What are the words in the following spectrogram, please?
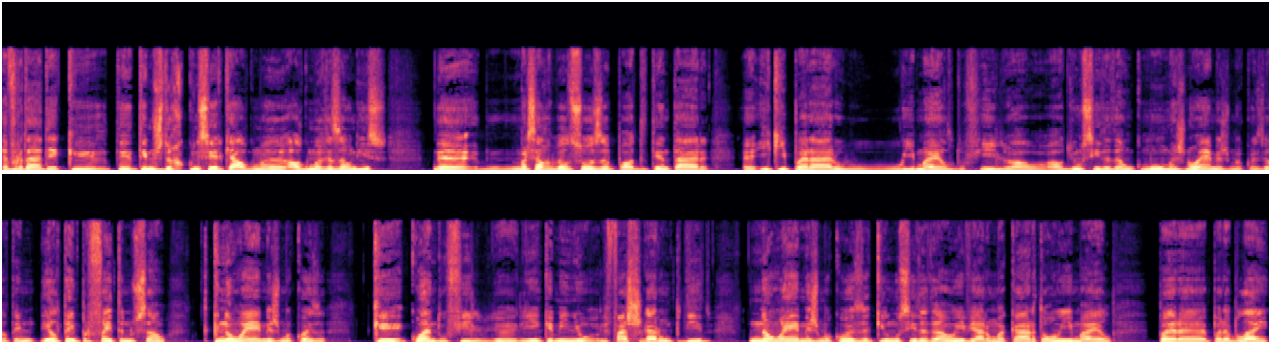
a verdade é que te, temos de reconhecer que há alguma, alguma razão nisso. Uh, Marcelo Rebelo de Sousa pode tentar uh, equiparar o, o, e-mail do filho ao, ao, de um cidadão comum, mas não é a mesma coisa. Ele tem, ele tem perfeita noção de que não é a mesma coisa. Que quando o filho lhe encaminha, lhe faz chegar um pedido, não é a mesma coisa que um cidadão enviar uma carta ou um e-mail para, para Belém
